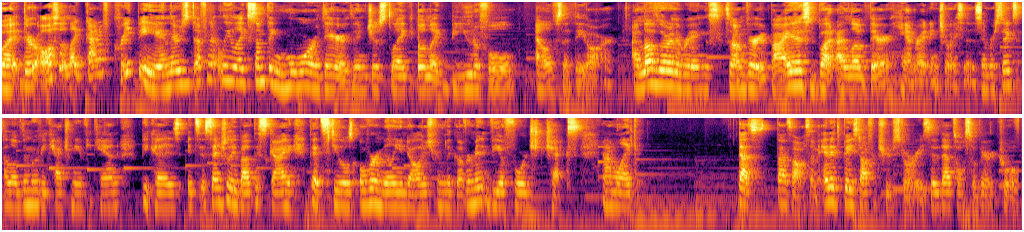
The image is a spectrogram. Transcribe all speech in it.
but they're also like kind of creepy and there's definitely like something more there than just like the like beautiful elves that they are. I love Lord of the Rings, so I'm very biased, but I love their handwriting choices. Number six, I love the movie Catch Me If You Can because it's essentially about this guy that steals over a million dollars from the government via forged checks. And I'm like, that's that's awesome. And it's based off a true story, so that's also very cool.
